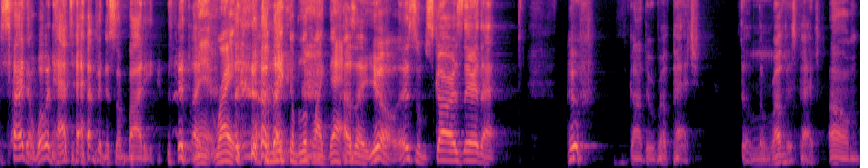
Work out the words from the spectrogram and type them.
Side note: What would have to happen to somebody, like, man, right, to make them look like that? I was like, "Yo, there's some scars there that." Whew, gone through a rough patch, the, mm-hmm. the roughest patch. Um,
